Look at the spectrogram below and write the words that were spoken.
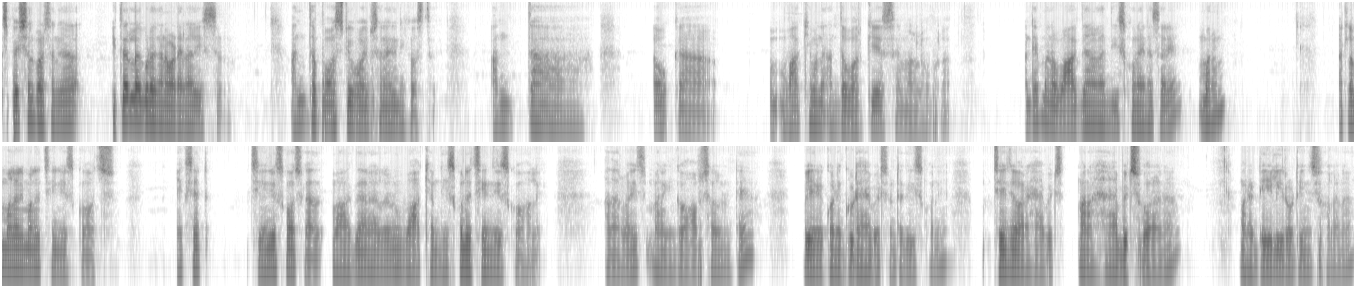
స్పెషల్ పర్సన్గా ఇతరులకు కూడా కనబడేలా చేస్తాడు. అంత పాజిటివ్ వైబ్స్ అనేది నీకు వస్తుంది. అంత ఒక వాక్యం అంత వర్క్ చేస్తుంది మన లోపల. అంటే మన వాగ్దానాలను తీసుకొని అయినా సరే మనం అట్లా మనల్ని మనం చేంజ్ చేసుకోవచ్చు. ఎక్సెప్ట్ చేంజ్ చేసుకోవచ్చు కాదు. వాగ్దానాలను వాక్యం తీసుకొని చేంజ్ చేసుకోవాలి. అదర్వైజ్ మనకి ఇంకో ఆప్షన్ ఉంటే వేరే కొన్ని గుడ్ హ్యాబిట్స్ ఉంటే తీసుకొని చేంజ్ అవర్ హ్యాబిట్స్ మన హ్యాబిట్స్ వలన మన డైలీ రొటీన్స్ వలన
